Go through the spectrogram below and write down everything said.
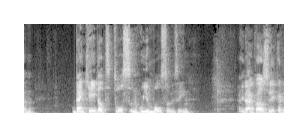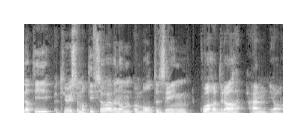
Um, denk jij dat Toos een goede mol zou zijn? Ik denk wel zeker dat hij het juiste motief zou hebben om een mol te zijn. qua gedrag en ja,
